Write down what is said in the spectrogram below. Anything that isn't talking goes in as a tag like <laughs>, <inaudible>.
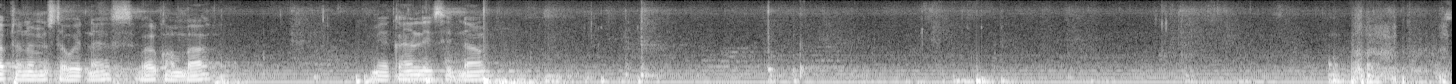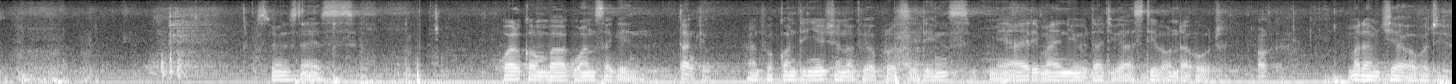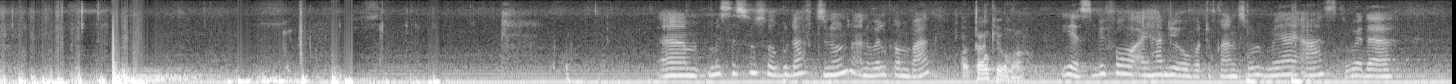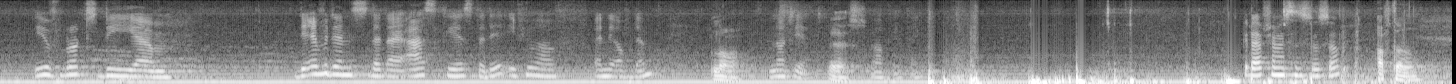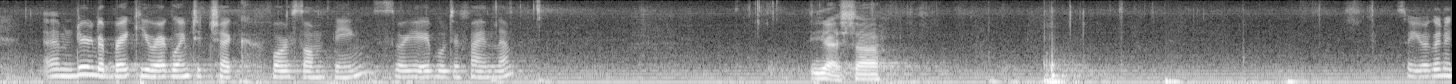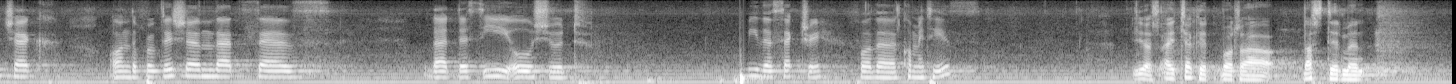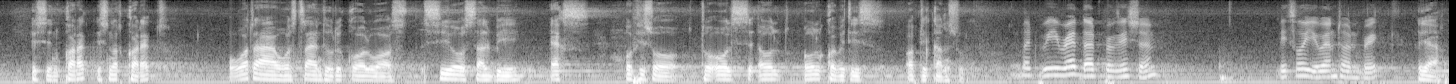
Good afternoon, Mr. Witness. Welcome back. May I kindly sit down? Mr. Witness, welcome back once again. Thank you. And for continuation of your proceedings, may I remind you that you are still under oath. Okay. Madam Chair, over to you. Um, Mr. Suso, good afternoon and welcome back. Oh, thank you, ma. Yes, before I hand you over to council, may I ask whether you've brought the um, the evidence that I asked yesterday, if you have any of them? No. Not yet. Yes. Okay, thank you. Good afternoon, Mrs. Suso. Afternoon. Um, during the break, you were going to check for some things. Were you able to find them? Yes. Uh, So you're going to check on the provision that says that the CEO should be the secretary for the committees. yes, I check it, but uh, that statement is incorrect. It's not correct. What I was trying to recall was CEO shall be ex officio to all, all, all committees of the council. But we read that provision before you went on break. Yeah.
